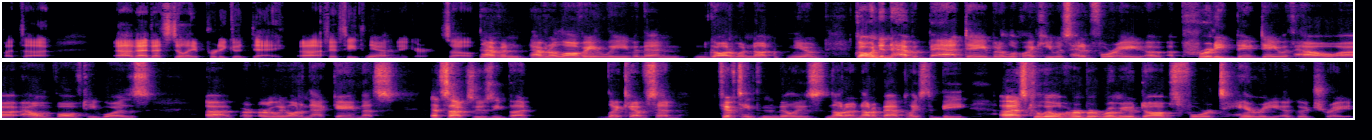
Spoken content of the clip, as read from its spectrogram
but uh, uh, that that's still a pretty good day. Uh, fifteenth in yeah. the Maker. So having having Olave leave and then Godwin not you know Godwin didn't have a bad day, but it looked like he was headed for a a, a pretty big day with how how involved he was early on in that game. That's that sucks, Uzi, but like Kev said, 15th in the middle is not a not a bad place to be. Uh, is Khalil Herbert, Romeo Doubs for Terry a good trade?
